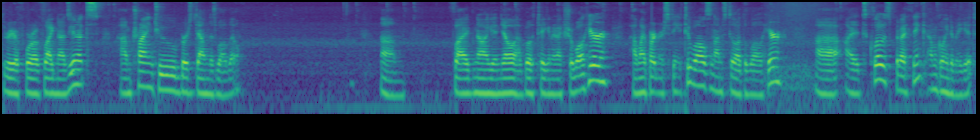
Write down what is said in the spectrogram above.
three or four of Flagnog's units. I'm trying to burst down as well though. Um, Flagnog and Yellow have both taken an extra wall here. Uh, my partner's sitting at two walls and I'm still at the wall here. Uh, it's close, but I think I'm going to make it.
